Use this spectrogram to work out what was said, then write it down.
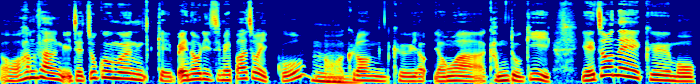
어 항상 이제 조금은 이렇게 매너리즘에 빠져 있고 어, 음. 어 그런 그 여, 영화 감독이 예전에 그 뭐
